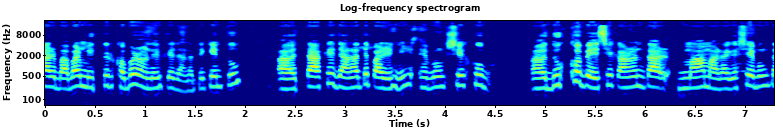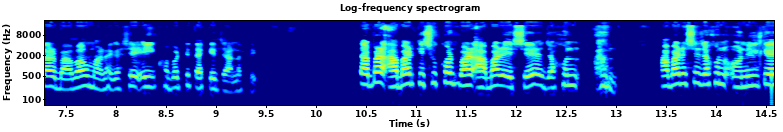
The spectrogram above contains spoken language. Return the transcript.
তার বাবার মৃত্যুর খবর অনিলকে জানাতে কিন্তু তাকে জানাতে পারেনি এবং সে খুব দুঃখ পেয়েছে কারণ তার মা মারা গেছে এবং তার বাবাও মারা গেছে, এই খবরটি তাকে জানাতে। তারপর আবার কিছুক্ষণ পর আবার এসে যখন, আবার এসে যখন অনিলকে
